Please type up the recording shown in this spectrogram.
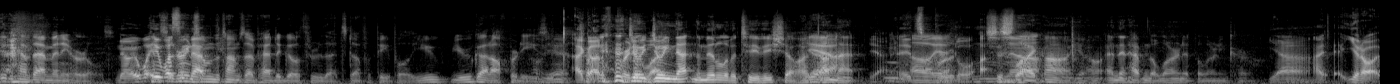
didn't have that many hurdles. No, it wa- it wasn't that- some of the times I've had to go through that stuff with people. You you got off pretty easy. Yeah. I got pretty doing, light. doing that in the middle of a TV show. I've Yeah. done that. Yeah, it's Oh, yeah. brutal. It's just No. like, oh, you know, and then having to learn it, the learning curve. Yeah, I, you know,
